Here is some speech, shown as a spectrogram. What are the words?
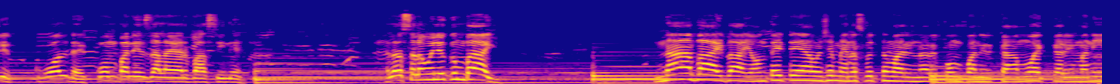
কিরে কল দেয় কোম্পানির জ্বালায় আর বাসি নে। হ্যালো আসসালামু আলাইকুম ভাই। না ভাই ভাই অন্তাইটে আমি ম্যানেজ করতে পারি না। রে কোম্পানির কামও এককারে মানে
